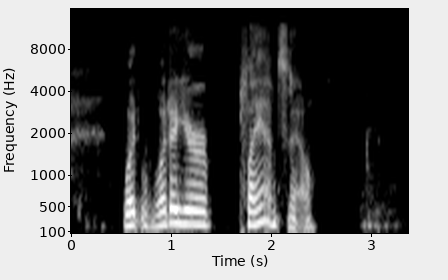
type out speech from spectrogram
What, what are your plans now?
